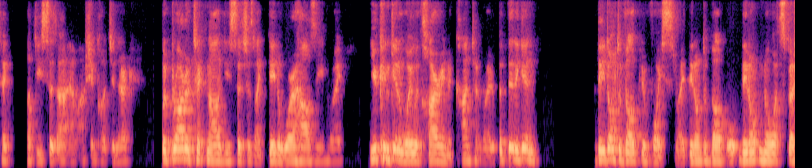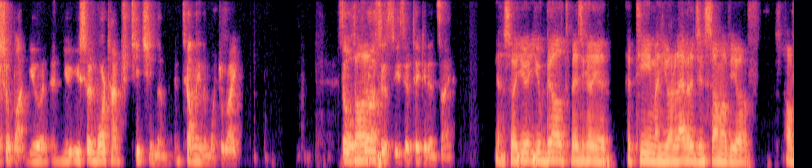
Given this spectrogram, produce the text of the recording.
technology, says I, I shouldn't call it generic, but broader technologies such as like data warehousing, right, you can get away with hiring a content writer. But then again, they don't develop your voice, right? They don't develop, they don't know what's special about you. And, and you, you spend more time teaching them and telling them what to write. So, so for us, it's easier to take it inside. Yeah. So you you built basically a, a team, and you are leveraging some of your of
